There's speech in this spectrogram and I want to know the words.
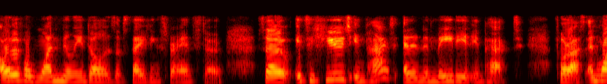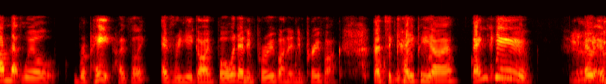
over $1 million of savings for ANSTO. So it's a huge impact and an immediate impact for us, and one that will repeat, hopefully, every year going forward and improve on and improve on. That's a KPI. Thank you. Yeah,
